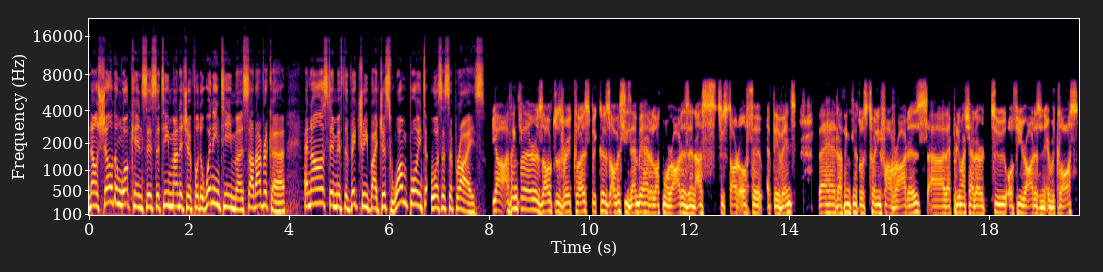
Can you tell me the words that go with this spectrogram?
Now, Sheldon Watkins is the team manager for the winning team, uh, South Africa, and asked him if the victory by just one point was a surprise. Yeah, I think the result was very close because obviously Zambia had a lot more riders than us to start off the, at the event. They had, I think it was 25 riders. Uh, they pretty much had two or three riders in every class.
